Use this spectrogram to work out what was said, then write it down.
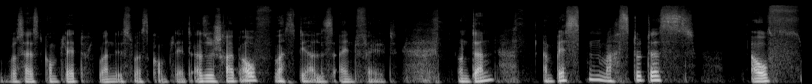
was heißt komplett? Wann ist was komplett? Also schreib auf, was dir alles einfällt. Und dann am besten machst du das auf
